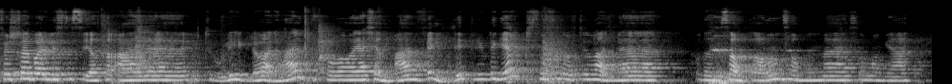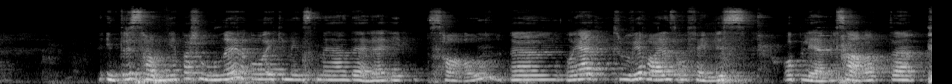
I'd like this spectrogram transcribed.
Først har jeg bare lyst til å si at det er eh, utrolig hyggelig å være her. Og jeg kjenner meg veldig privilegert som får lov til å være med på denne samtalen sammen med så mange interessante personer, og ikke minst med dere i salen. Eh, og jeg tror vi har en sånn felles opplevelse av at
